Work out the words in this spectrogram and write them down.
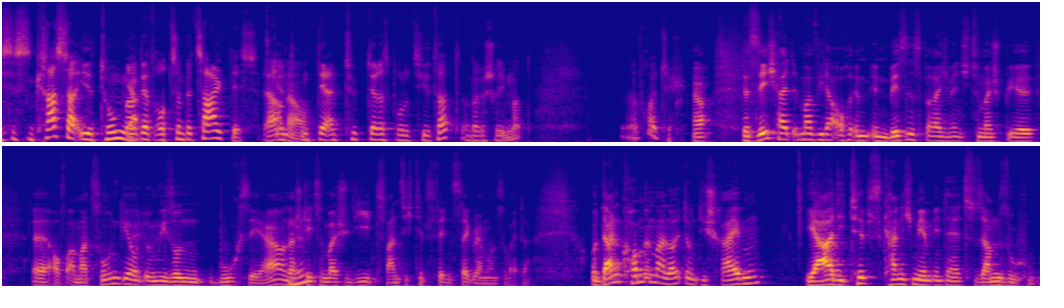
ist es ein krasser Irrtum, Ja. der trotzdem bezahlt ist. Ja, Genau. und, und der Typ, der das produziert hat oder geschrieben hat, der freut sich. Ja, das sehe ich halt immer wieder auch im, im Businessbereich, wenn ich zum Beispiel äh, auf Amazon gehe und irgendwie so ein Buch sehe, ja, und da steht zum Beispiel die 20 Tipps für Instagram und so weiter. Und dann kommen immer Leute und die schreiben, ja, die Tipps kann ich mir im Internet zusammensuchen.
